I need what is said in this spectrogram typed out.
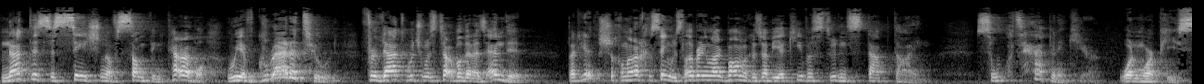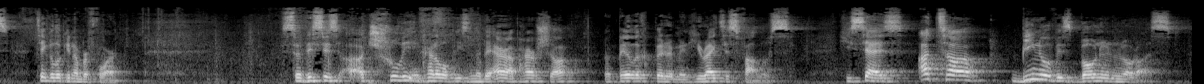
not the cessation of something terrible. We have gratitude for that which was terrible that has ended. But here the Shulchan Aruch is saying we're celebrating Lag BaOmer because Rabbi Akiva's students stopped dying. So what's happening here? One more piece. Take a look at number four. So this is a truly incredible piece in the Be'er Parsha. Belech Biramin. He writes as follows. He says, Ata binu vizbonu noras.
